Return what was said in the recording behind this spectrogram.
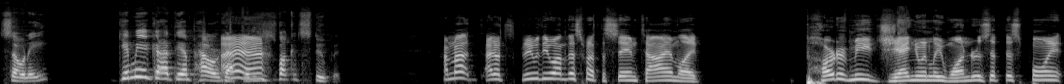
Sony? Give me a goddamn power adapter. Ah. This is fucking stupid. I'm not. I don't agree with you on this one. At the same time, like part of me genuinely wonders at this point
